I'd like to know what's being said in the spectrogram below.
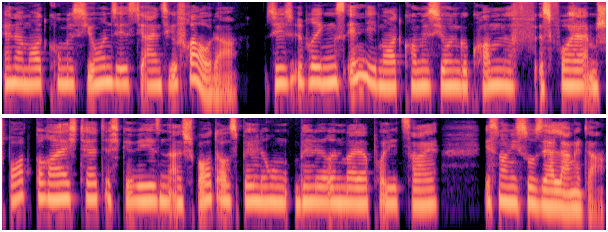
in der Mordkommission. Sie ist die einzige Frau da. Sie ist übrigens in die Mordkommission gekommen, ist vorher im Sportbereich tätig gewesen, als Sportausbilderin Bilderin bei der Polizei, ist noch nicht so sehr lange da.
